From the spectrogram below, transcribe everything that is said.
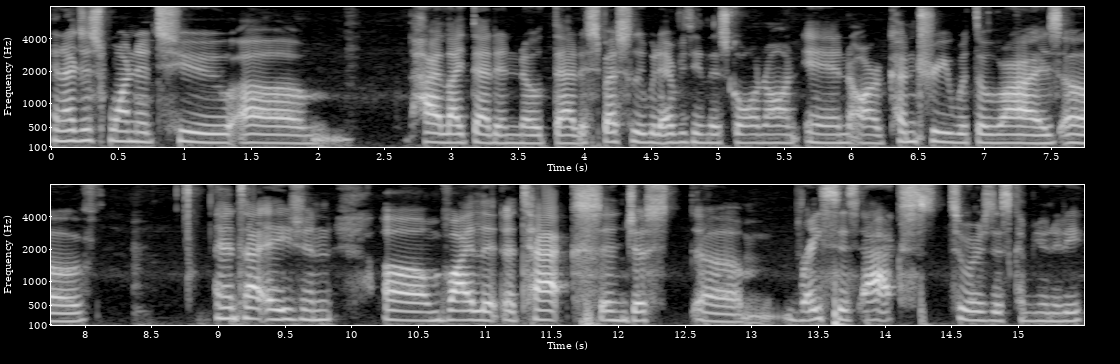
And I just wanted to um, highlight that and note that, especially with everything that's going on in our country with the rise of anti Asian um, violent attacks and just um, racist acts towards this community.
